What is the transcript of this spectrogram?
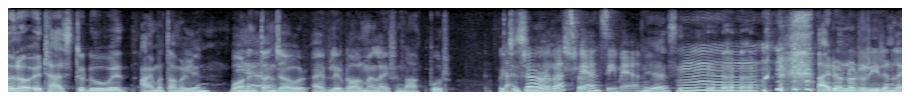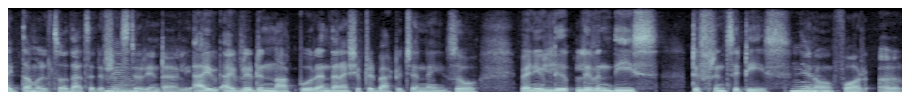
Oh, no, it has to do with I'm a Tamilian, born in Yeah. Tanjavur. I've lived all my life in Nagpur, which is in Tanjore, Maharashtra. that's fancy, man. Yes. Mm. I don't know to read and write Tamil, so that's a different story entirely. I, I've lived in Nagpur and then I shifted back to Chennai. So when you live, live in these different cities, you know, for a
